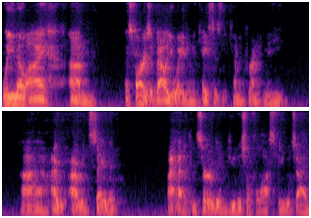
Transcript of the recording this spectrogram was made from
Well, you know, I, um, as far as evaluating the cases that come in front of me, uh, I, I would say that I have a conservative judicial philosophy, which I,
